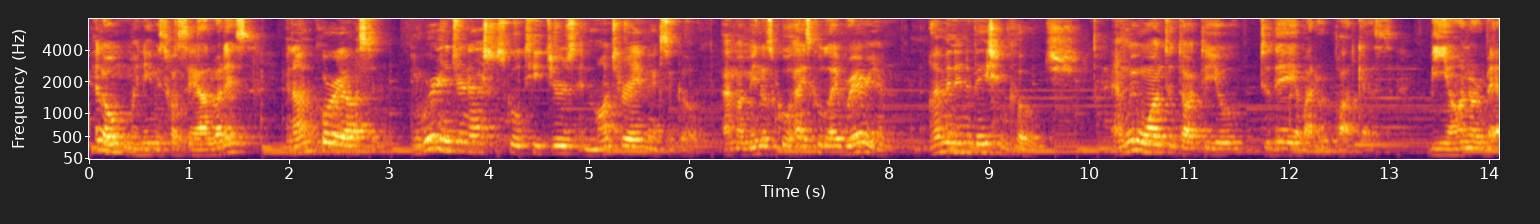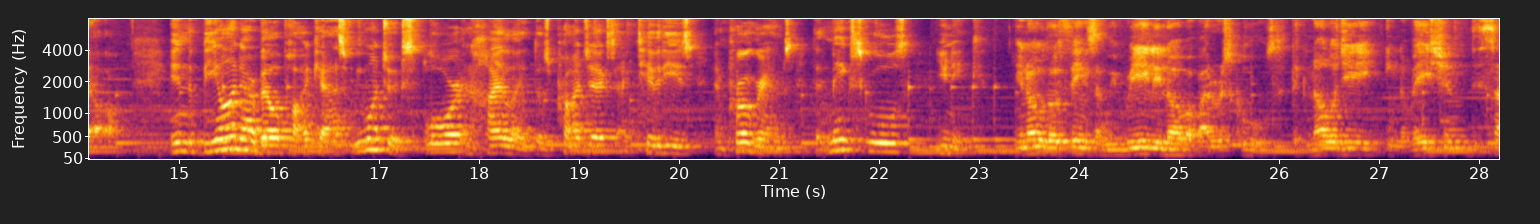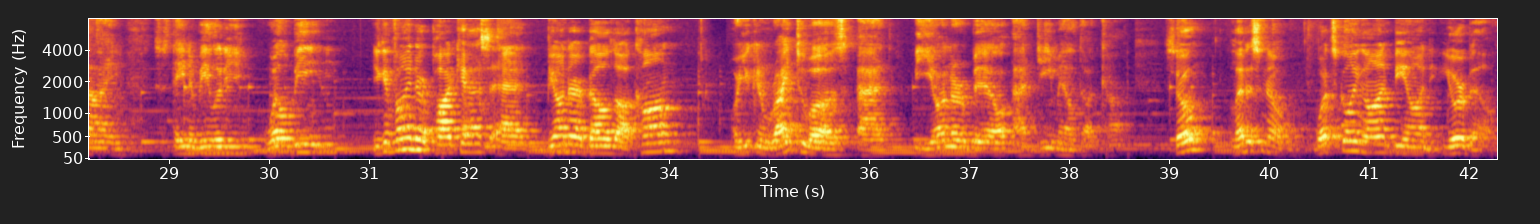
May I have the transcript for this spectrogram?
Hello, my name is Jose Alvarez. And I'm Corey Austin, and we're international school teachers in Monterrey, Mexico. I'm a middle school, high school librarian. And I'm an innovation coach. And we want to talk to you today about our podcast, Beyond Our Bell. In the Beyond Our Bell podcast, we want to explore and highlight those projects, activities, and programs that make schools unique. You know, those things that we really love about our schools technology, innovation, design, sustainability, well being. You can find our podcast at beyondourbell.com or you can write to us at beyondourbell at gmail.com. So let us know what's going on beyond your bell.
